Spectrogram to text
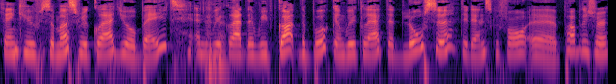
Thank you so much. We're glad you obeyed, and we're glad that we've got the book, and we're glad that Lohse, the danske for, uh, publisher,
